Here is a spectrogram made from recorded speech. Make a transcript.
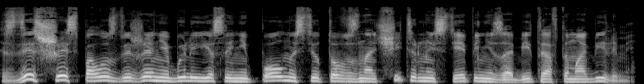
Здесь шесть полос движения были, если не полностью, то в значительной степени забиты автомобилями,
